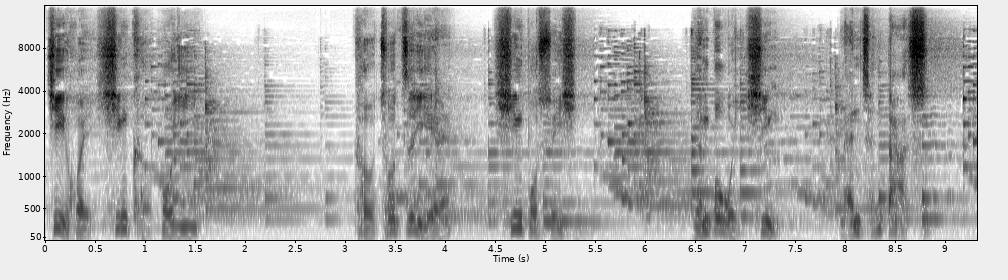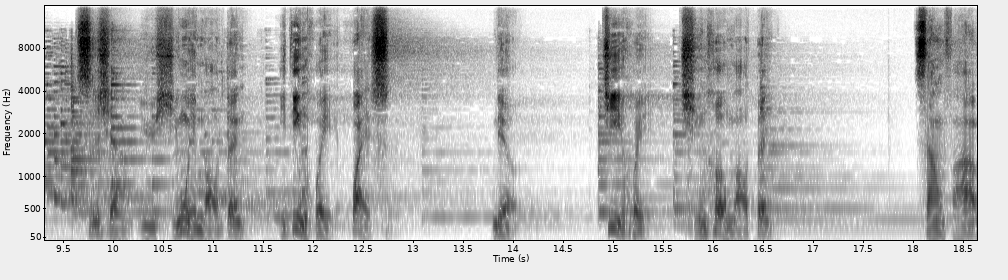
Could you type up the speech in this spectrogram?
忌讳心可不一，口出之言，心不随行，人不违信，难成大事。思想与行为矛盾，一定会坏事。六，忌讳前后矛盾，赏罚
